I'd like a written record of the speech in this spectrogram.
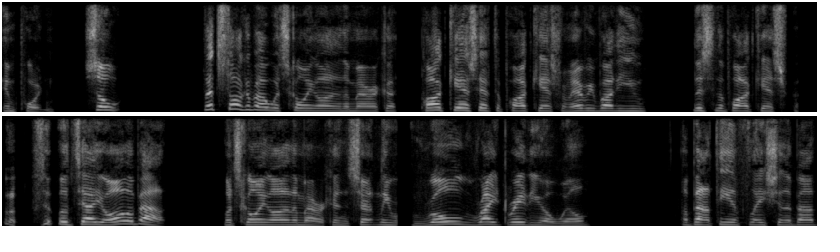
important. So let's talk about what's going on in America. Podcast after podcast from everybody you listen to podcasts will tell you all about what's going on in America, and certainly Roll Right Radio will, about the inflation, about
